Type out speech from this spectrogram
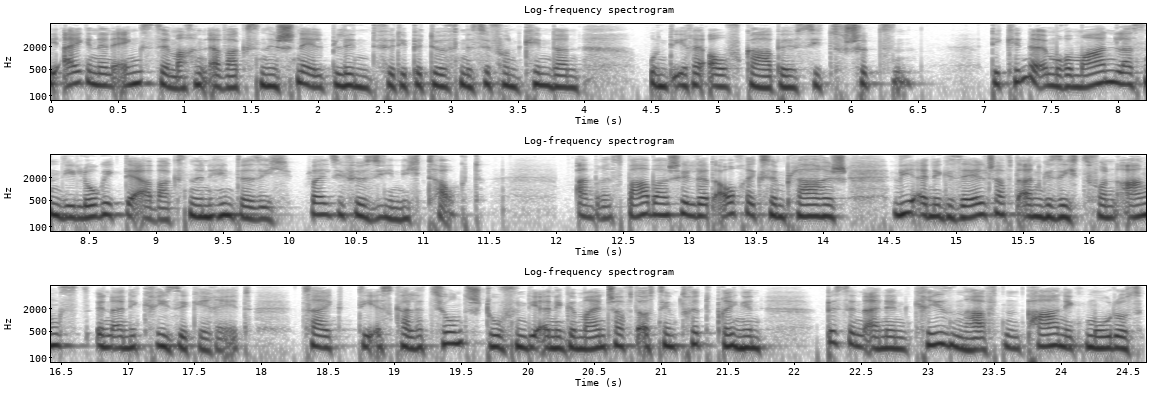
Die eigenen Ängste machen Erwachsene schnell blind für die Bedürfnisse von Kindern und ihre Aufgabe, sie zu schützen. Die Kinder im Roman lassen die Logik der Erwachsenen hinter sich, weil sie für sie nicht taugt. Andres Barber schildert auch exemplarisch, wie eine Gesellschaft angesichts von Angst in eine Krise gerät, zeigt die Eskalationsstufen, die eine Gemeinschaft aus dem Tritt bringen, bis in einen krisenhaften Panikmodus,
